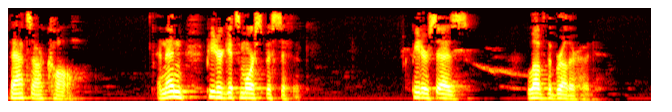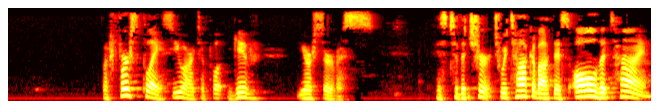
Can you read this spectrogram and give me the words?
That's our call. And then Peter gets more specific. Peter says, love the brotherhood. But first place you are to put, give your service is to the church. We talk about this all the time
